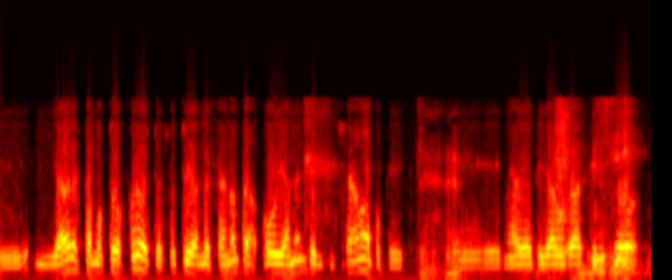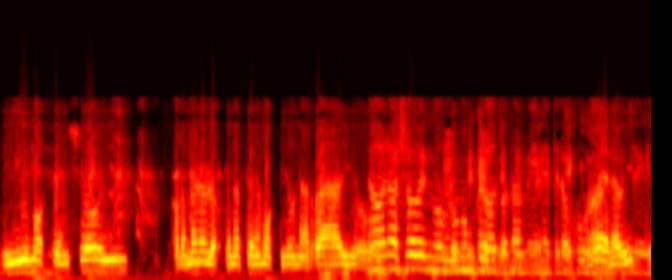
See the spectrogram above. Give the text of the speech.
Eh, y ahora estamos todos crotos. Yo estoy dando esta nota, obviamente en pijama, porque eh, me había tirado un ratito. Vivimos en Joy, por lo menos los que no tenemos que ir a una radio. No, no, yo vengo como un croto también, eh, te lo juro. Bueno, ¿viste?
